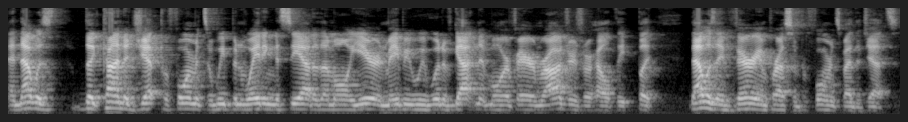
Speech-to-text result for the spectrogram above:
And that was the kind of Jet performance that we've been waiting to see out of them all year. And maybe we would have gotten it more if Aaron Rodgers were healthy. But that was a very impressive performance by the Jets.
